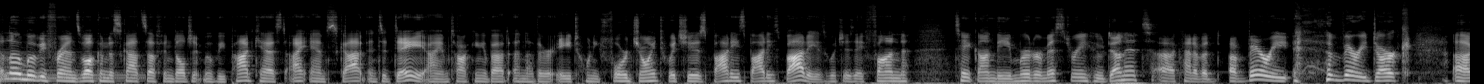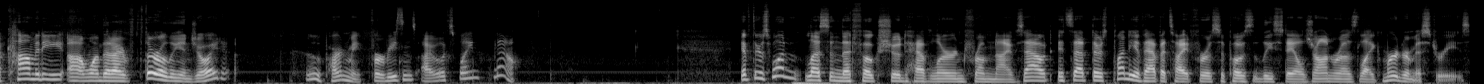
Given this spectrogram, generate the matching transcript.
Hello, movie friends. Welcome to Scott's Self Indulgent Movie Podcast. I am Scott, and today I am talking about another A24 joint, which is Bodies, Bodies, Bodies, which is a fun take on the murder mystery Who Done It, uh, kind of a, a very, very dark uh, comedy, uh, one that I've thoroughly enjoyed. Ooh, pardon me, for reasons I will explain now. If there's one lesson that folks should have learned from Knives Out, it's that there's plenty of appetite for supposedly stale genres like murder mysteries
